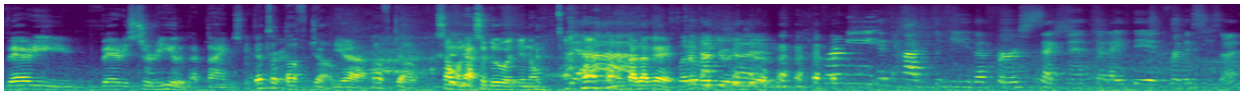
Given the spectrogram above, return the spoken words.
very, very surreal at times. That's a tough job. Yeah. Tough job. Someone has to do it, you know. Yeah. Ganun talaga eh. What about you, Angel? For me, it had to be the first segment that I did for the season,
